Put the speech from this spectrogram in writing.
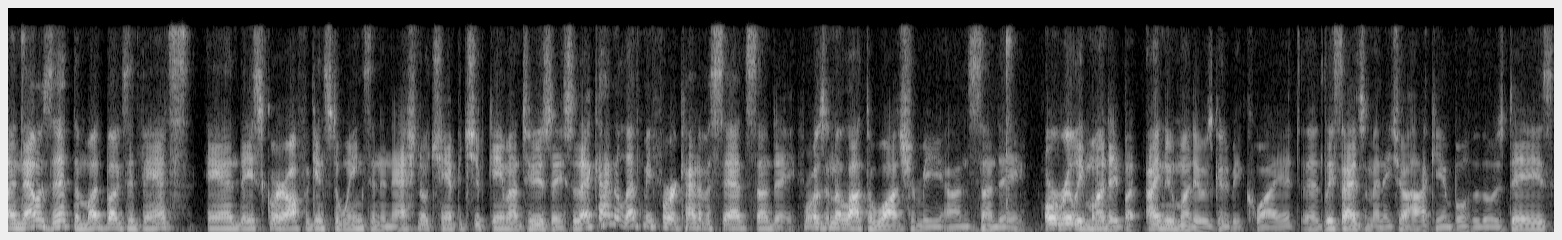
And that was it. The Mudbugs advance and they square off against the Wings in the national championship game on Tuesday. So that kind of left me for a kind of a sad Sunday. There wasn't a lot to watch for me on Sunday, or really Monday, but I knew Monday was going to be quiet. At least I had some NHL hockey on both of those days.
